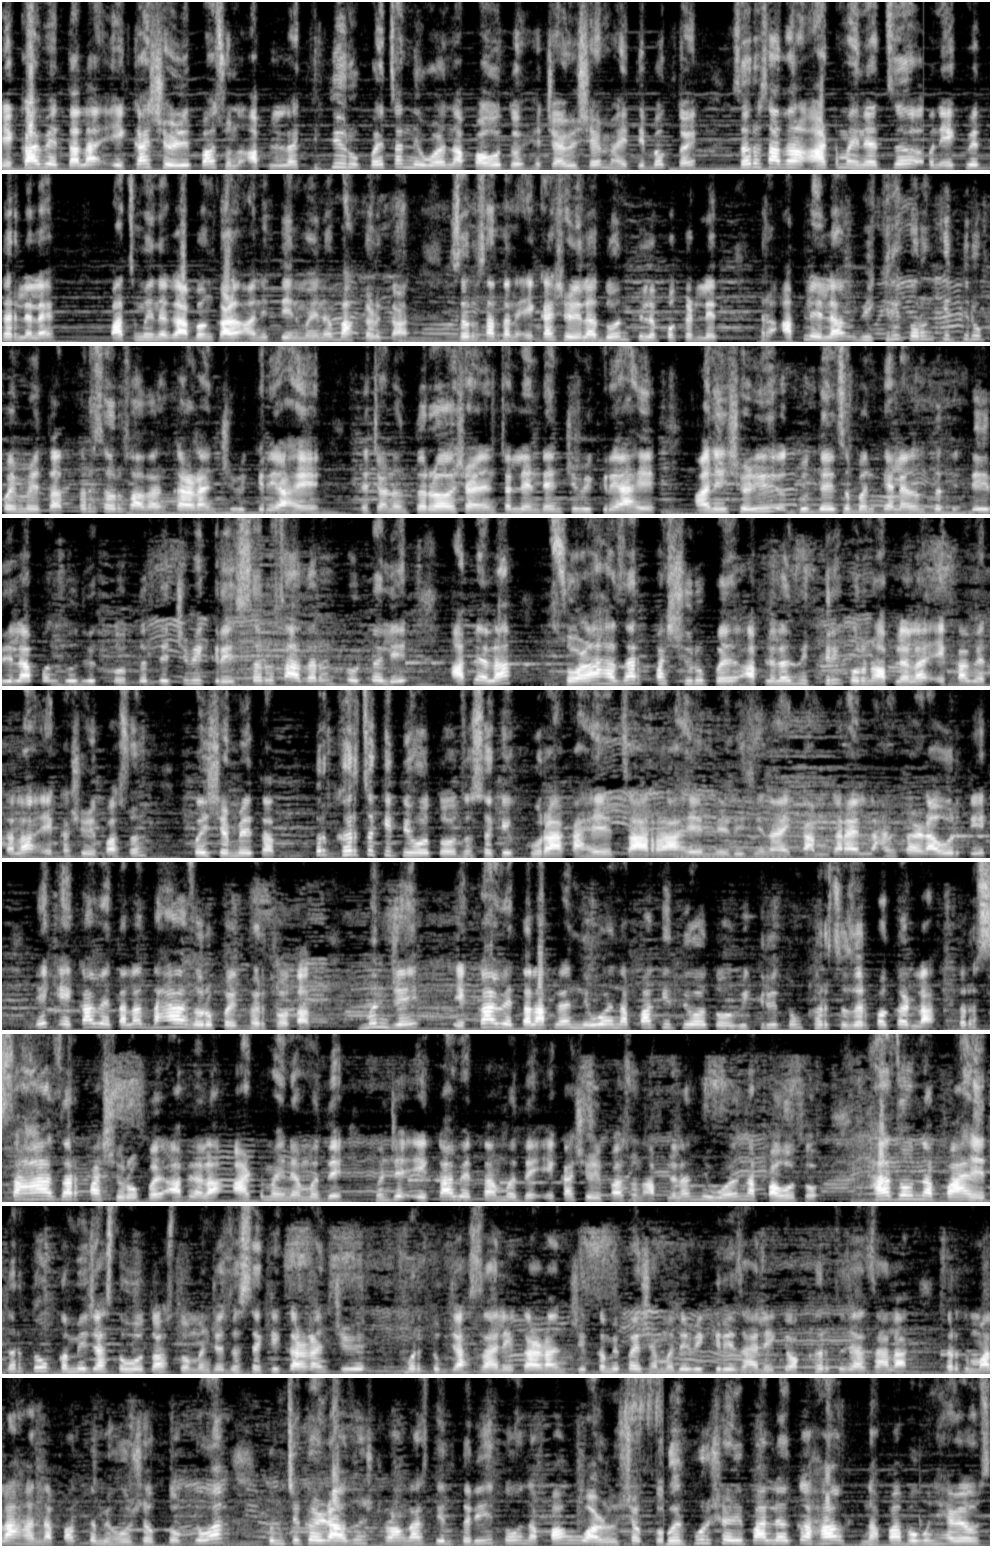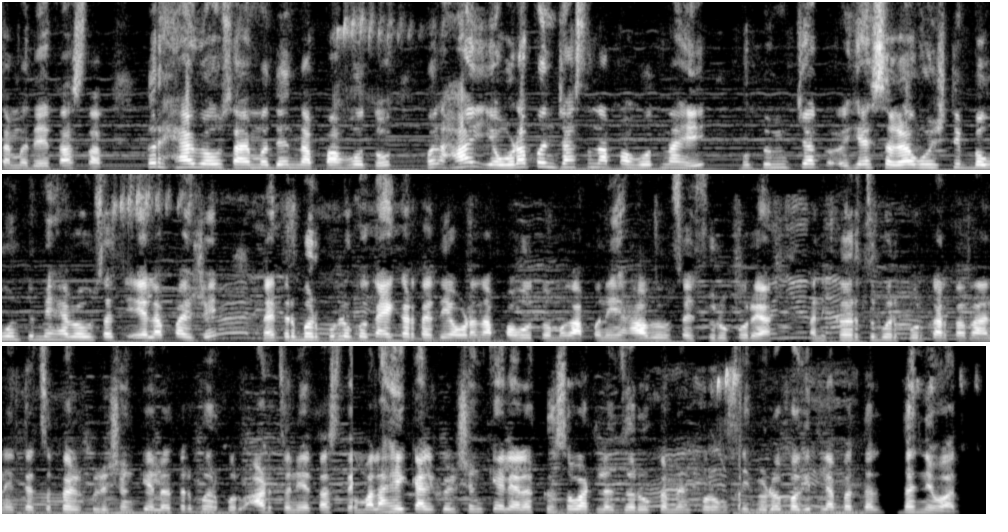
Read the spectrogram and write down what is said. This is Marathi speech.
एका वेताला एका शेळीपासून आपल्याला किती रुपयाचा निव्वळ नफा होतो ह्याच्याविषयी माहिती बघतोय. सर्वसाधारण आठ महिन्याचं पण एक वेत धरलेला आहे. पाच महिने गाभण काळ आणि तीन महिने भाकड काळ. सर्वसाधारण एका शेळीला दोन पिलं पकडलेत तर आपल्याला विक्री करून किती रुपये मिळतात? तर सर्वसाधारण करडांची विक्री आहे त्याच्यानंतर शेळ्यांच्या लेंड्यांची विक्री आहे आणि शेळी दूध द्यायचं बंद केल्यानंतर डेअरीला आपण दूध विकतो तर त्याची विक्री सर्वसाधारण टोटली आपल्याला सोळा हजार पाचशे रुपये आपल्याला विक्री करून आपल्याला एका वेताला एका शेळीपासून पैसे मिळतात. तर खर्च किती होतो? जसं की खुराक आहे चारा आहे मेडिसिन आहे कामगार आहे लहान करडावरती एक एका वेताला दहा हजार रुपये खर्च होतात. म्हणजे एका वेताला आपल्याला निव्वळ नफा किती होतो विक्रीतून खर्च जर पकडला तर सहा हजार पाचशे रुपये आपल्याला आठ महिन्यामध्ये म्हणजे एका वेतामध्ये एका शेळीपासून आपल्याला निव्वळ नफा होतो. हा जो नफा आहे तर तो कमी जास्त होत असतो. म्हणजे जसं की करडांची मृत्यू जास्त झाली करडांची कमी पैशामध्ये विक्री झाली किंवा खर्च जास्त झाला तर तुम्हाला हा नफा कमी होऊ शकतो किंवा तुमच्याकडे अजून स्ट्रॉंग असतील तरी तो नफा वाढू शकतो. भरपूर शेळी पालक हा नफा बघून ह्या व्यवसायामध्ये येत असतात. तर ह्या व्यवसायामध्ये नफा होतो पण हा एवढा पण जास्त नफा होत नाही. मग तुमच्या ह्या सगळ्या गोष्टी बघून तुम्ही ह्या व्यवसायात यायला पाहिजे. नाहीतर भरपूर लोक काय करतात एवढा नफा होतो मग आपण हा व्यवसाय सुरू करूया. आणि खर्च भरपूर करतात आणि त्याचं कॅल्क्युलेशन केलं तर भरपूर अडचण येत असते. मला हे कॅल्क्युलेशन केलेलं कसं वाटलं? जरूर कमेंट करून व्हिडिओ बघितल्याबद्दल धन्यवाद.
